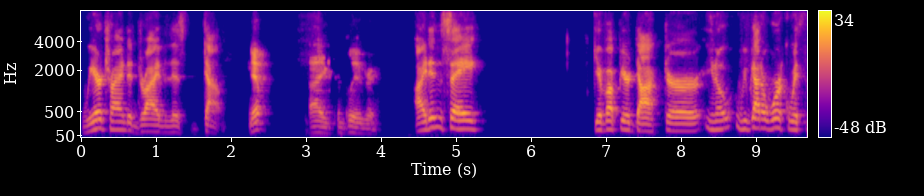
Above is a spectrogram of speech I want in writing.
we are trying to drive this down. Yep. I completely agree. I didn't say give up your doctor. You know, we've got to work with,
